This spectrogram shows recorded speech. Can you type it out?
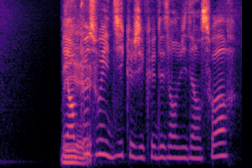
Et en Mais, plus, oui, il dit que j'ai que des envies d'un soir.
